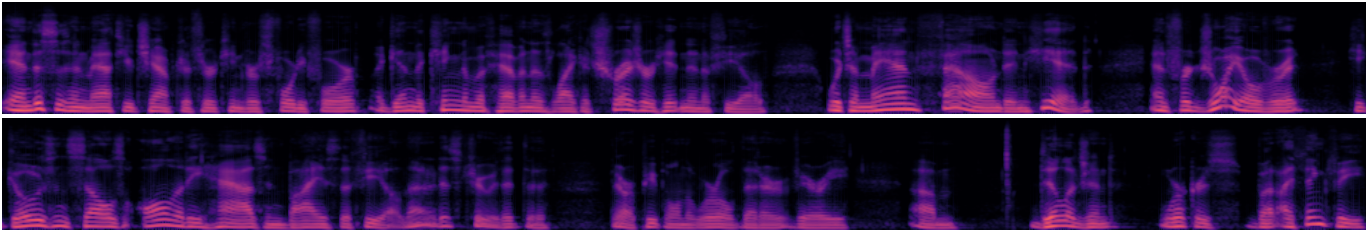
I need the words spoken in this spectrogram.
And this is in Matthew chapter 13, verse 44. Again, the kingdom of heaven is like a treasure hidden in a field which a man found and hid, and for joy over it, he goes and sells all that he has and buys the field. Now, it is true that the, there are people in the world that are very um, diligent workers, but I think the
